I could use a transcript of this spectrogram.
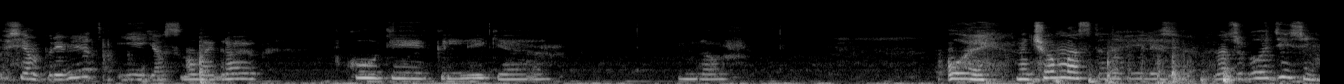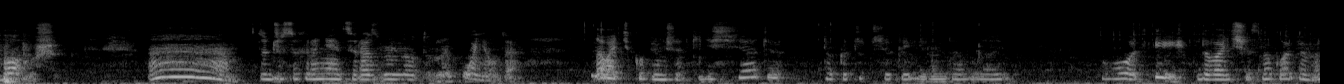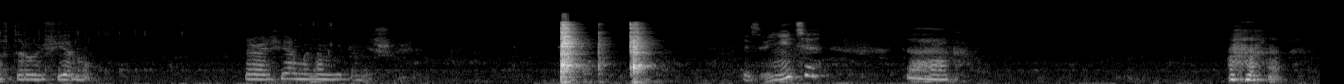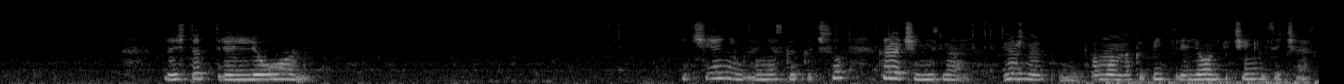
Всем привет, и я снова играю в Куки Кликер. Да уж. Ой, на чем мы остановились? У нас же было 10 бабушек. А, -а, -а тут же сохраняется раз в минуту. Ну, понял, да. Давайте купим все-таки десятую. Только тут всякая ерунда была. Вот, и давайте сейчас накопим на вторую ферму. Вторая ферма нам не помешает. Извините. Так. То есть тут триллион печенек за несколько часов. Короче, не знаю. Нужно, по-моему, накопить триллион печенек за час.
